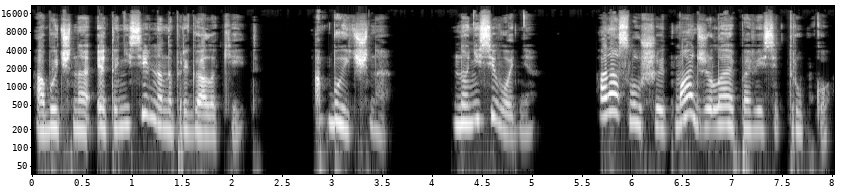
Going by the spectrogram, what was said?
Обычно это не сильно напрягало Кейт. Обычно. Но не сегодня. Она слушает мать, желая повесить трубку.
